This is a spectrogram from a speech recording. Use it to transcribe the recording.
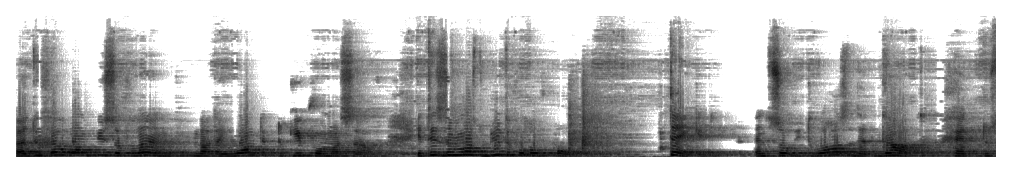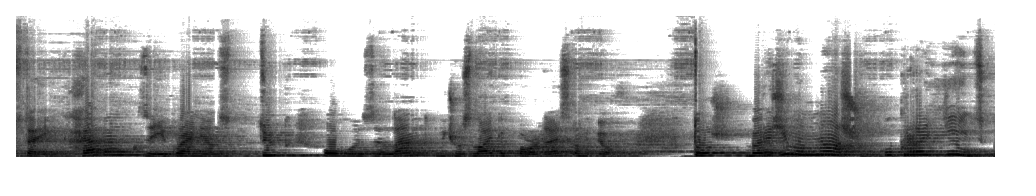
I do have one piece of land that I wanted to keep for myself. It is the most beautiful of all. Take it. And so it was that God had to stay in heaven. The Ukrainians took over the land which was like a paradise on earth. Тож бережімо нашу українську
